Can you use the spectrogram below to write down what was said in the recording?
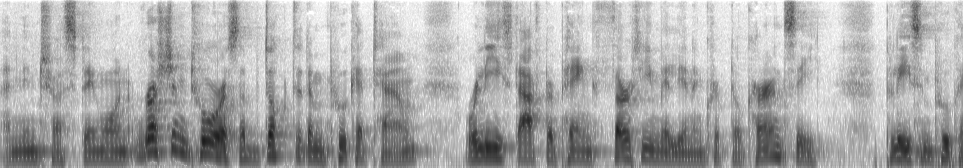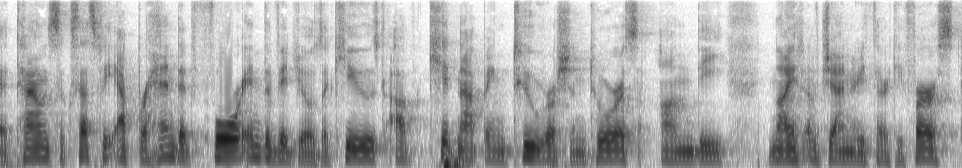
an interesting one. Russian tourists abducted in Phuket town, released after paying 30 million in cryptocurrency. Police in Phuket town successfully apprehended four individuals accused of kidnapping two Russian tourists on the night of January 31st.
